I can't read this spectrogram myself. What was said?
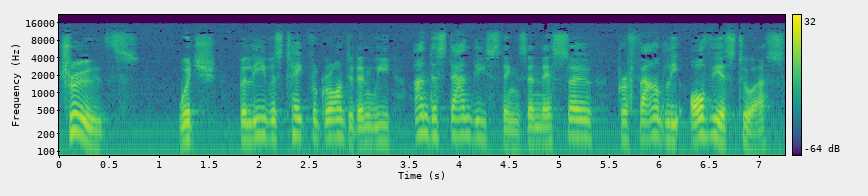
truths which believers take for granted, and we understand these things, and they're so profoundly obvious to us,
